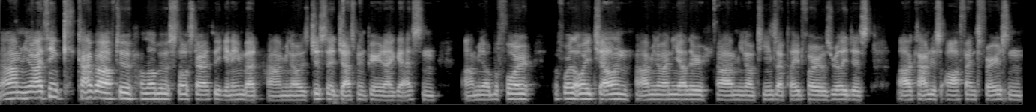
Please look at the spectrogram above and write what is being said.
um, you know, I think kind of got off to a little bit of a slow start at the beginning, but um, you know, it was just an adjustment period, I guess. And um, you know, before before the OHL and um, you know, any other um, you know, teams I played for, it was really just uh, kind of just offense first, and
